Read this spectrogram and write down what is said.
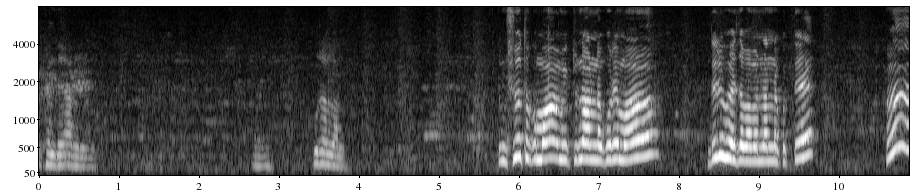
এখান থেকে আরও লাল। পুরা লাল। তুমি শুয়ে থাকো মা, আমি একটু রান্না করে মা। দেরি হয়ে যাবে আমার রান্না করতে। হ্যাঁ?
